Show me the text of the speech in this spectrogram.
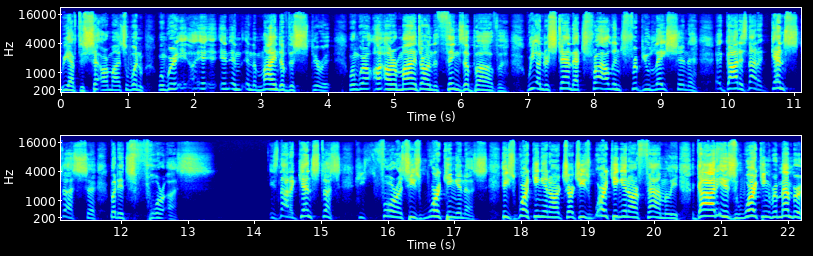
We have to set our minds. So when, when we're in, in, in the mind of the Spirit, when we're on our minds are on the things above, we understand that trial and tribulation, God is not against us, but it's for us. He's not against us. He's for us. He's working in us. He's working in our church. He's working in our family. God is working. Remember,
